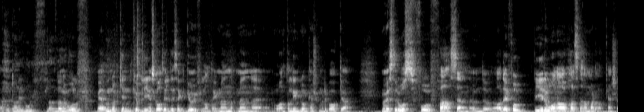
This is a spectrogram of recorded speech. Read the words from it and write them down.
Och Daniel Wolf. Daniel Wolf. Jag undrar vilken klubb Linus ska till, det är säkert Guif eller någonting. Men, men, eh, och Anton Lindblom kanske kommer tillbaka. Men Västerås får fasen under... Ja, det får bli rån av Hallstahammar då, kanske.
